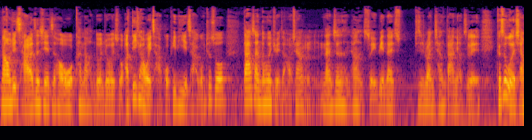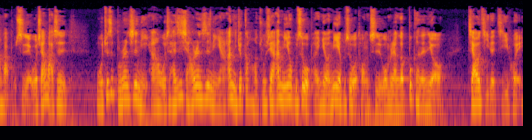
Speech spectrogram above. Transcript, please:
然后我去查了这些之后，我看到很多人就会说啊，迪卡我也查过，PT 也查过，就说搭讪都会觉得好像男生很像很随便在。就是乱枪打鸟之类，可是我的想法不是诶，我想法是，我就是不认识你啊，我还是想要认识你啊，啊你就刚好出现啊，你又不是我朋友，你也不是我同事，我们两个不可能有交集的机会，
